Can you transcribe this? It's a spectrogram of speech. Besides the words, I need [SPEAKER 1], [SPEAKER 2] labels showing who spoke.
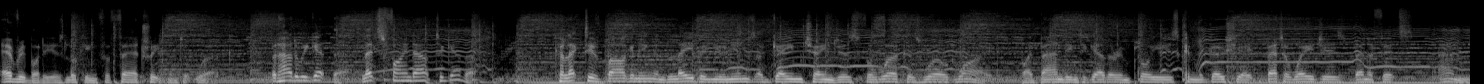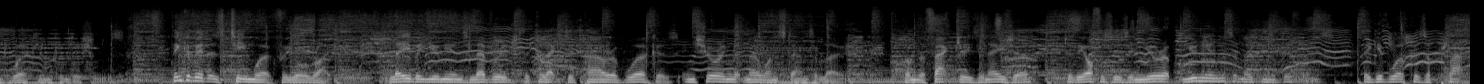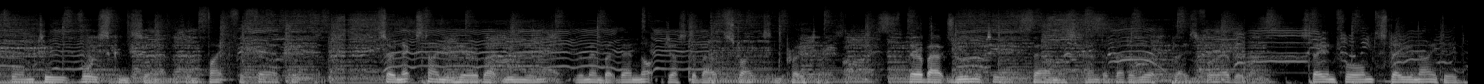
[SPEAKER 1] Everybody is looking for fair treatment at work. But how do we get there? Let's find out together. Collective bargaining and labour unions are game changers for workers worldwide. By banding together, employees can negotiate better wages, benefits and working conditions. Think of it as teamwork for your right. Labour unions leverage the collective power of workers, ensuring that no one stands alone. From the factories in Asia to the offices in Europe, unions are making a difference. They give workers a platform to voice concerns and fight for fair treatment. So next time you hear about unions, remember they're not just about strikes and protests. They're about unity, fairness and a better workplace for everyone. Stay informed, stay united,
